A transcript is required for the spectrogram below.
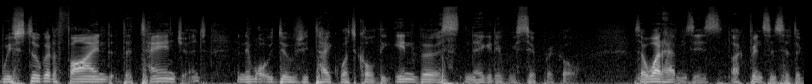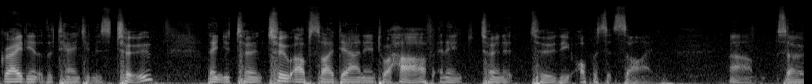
we've still got to find the tangent and then what we do is we take what's called the inverse negative reciprocal. So what happens is, like for instance, if the gradient of the tangent is 2, then you turn 2 upside down into a half and then turn it to the opposite side. Um, so,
